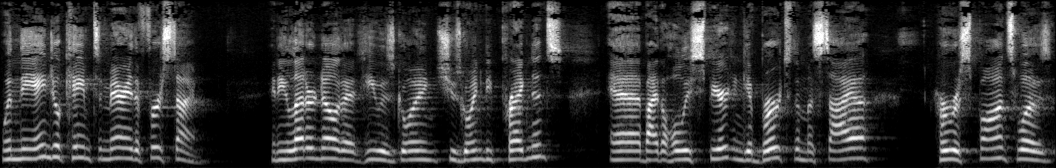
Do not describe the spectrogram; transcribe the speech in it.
When the angel came to Mary the first time and he let her know that he was going, she was going to be pregnant uh, by the Holy Spirit and give birth to the Messiah, her response was,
